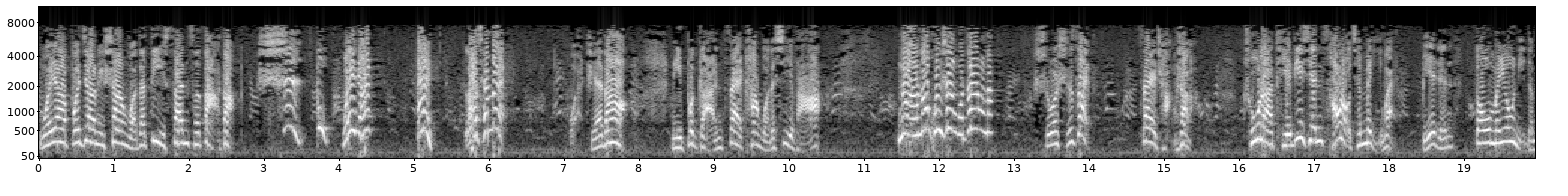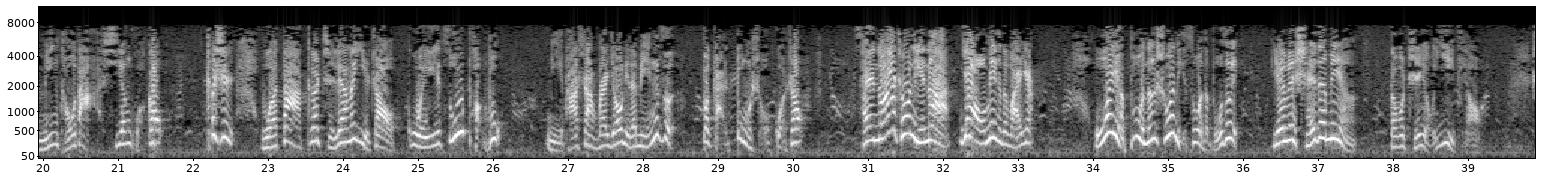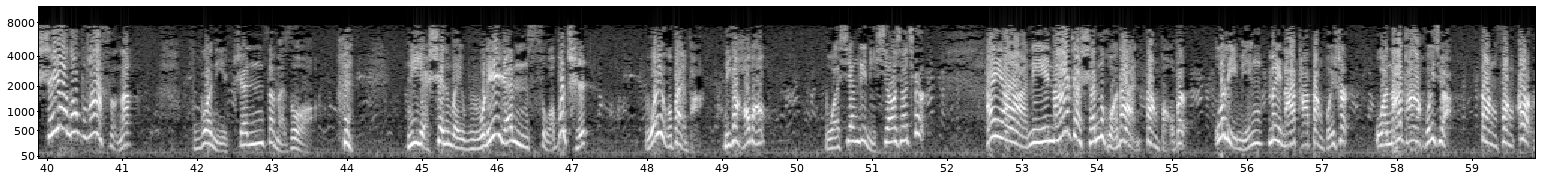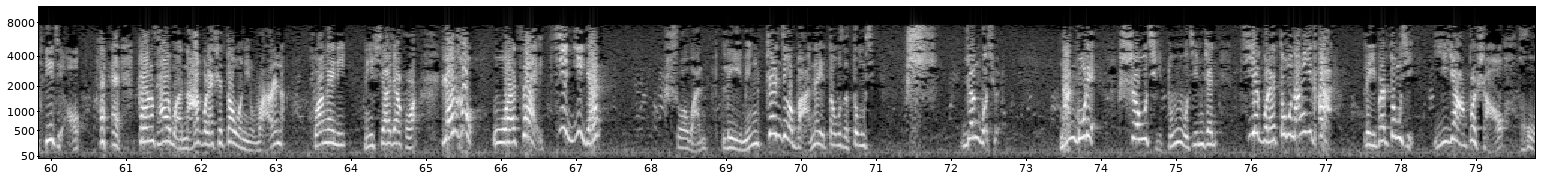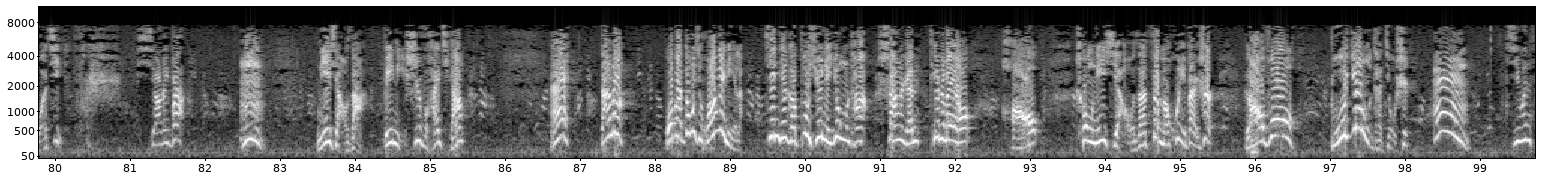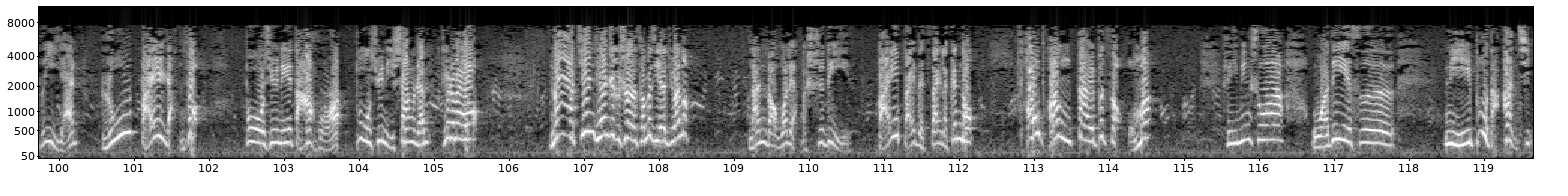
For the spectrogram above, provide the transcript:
我要不叫你上我的第三次大当。誓不为人。哎，老前辈，我知道你不敢再看我的戏法，哪能会上我当呢？说实在的，在场上啊，除了铁笛仙曹老前辈以外，别人都没有你的名头大、香火高。可是我大哥只亮了一招鬼族捧步，你怕上边有你的名字，不敢动手过招。才拿出你那要命的玩意儿，我也不能说你做的不对，因为谁的命都只有一条，谁又能不怕死呢？不过你真这么做，你也身为武林人所不耻。我有个办法，你看好不好？我先给你消消气儿。哎呀，你拿着神火弹当宝贝儿，我李明没拿它当回事儿，我拿它回去当放二踢脚。嘿嘿，刚才我拿过来是逗你玩呢，还给你，你消消火，然后我再进一言。说完，李明真就把那兜子东西扔过去了。南宫烈收起毒物金针，接过来兜囊一看，里边东西一样不少，火气消了一半。嗯，你小子比你师傅还强。哎，等等，我把东西还给你了，今天可不许你用它伤人，听着没有？好，冲你小子这么会办事，老夫不用它就是。嗯，君子一言，如白染皂，不许你打火，不许你伤人，听着没有？那今天这个事儿怎么解决呢？难道我两个师弟白白的栽了跟头？曹鹏带不走吗？李明说：“我的意思，你不打暗器，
